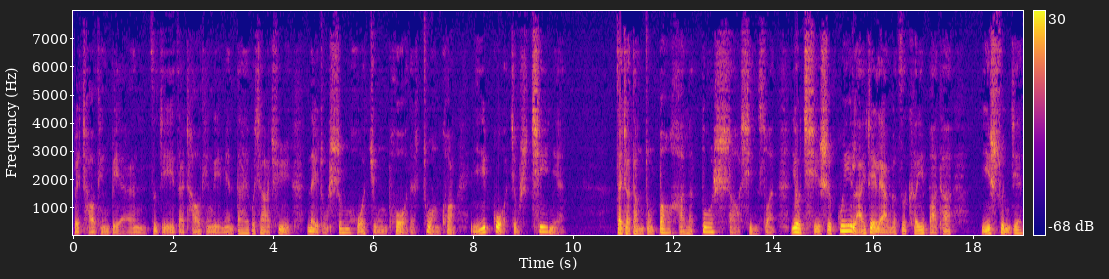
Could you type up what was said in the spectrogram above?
被朝廷贬，自己在朝廷里面待不下去，那种生活窘迫的状况，一过就是七年。在这当中包含了多少心酸？又岂是“归来”这两个字可以把它一瞬间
